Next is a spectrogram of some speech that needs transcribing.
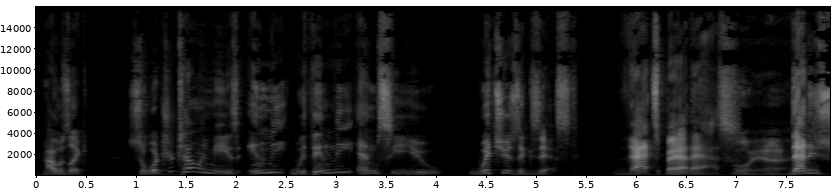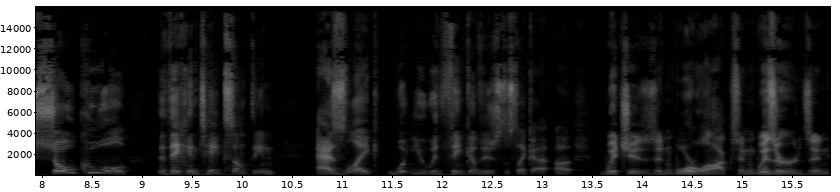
I was like, so what you're telling me is in the within the MCU, witches exist. That's badass. Oh, yeah. That is so cool that they can take something as like what you would think of as just like a, a witches and warlocks and wizards and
